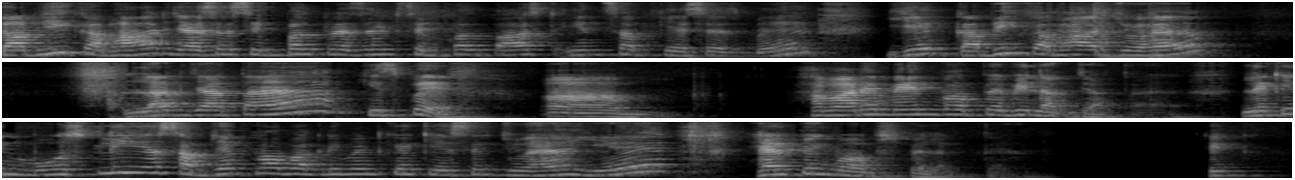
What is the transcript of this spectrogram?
कभी कभार जैसे सिंपल प्रेजेंट सिंपल पास्ट इन सब केसेस में, ये कभी कभार जो है लग जाता है किस पे? आ, हमारे मेन वर्ब पे भी लग जाता है। लेकिन मोस्टली ये सब्जेक्ट वर्ब अग्रीमेंट के केसेस जो है ये हेल्पिंग वर्ब्स पे लगते हैं। ठीक?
